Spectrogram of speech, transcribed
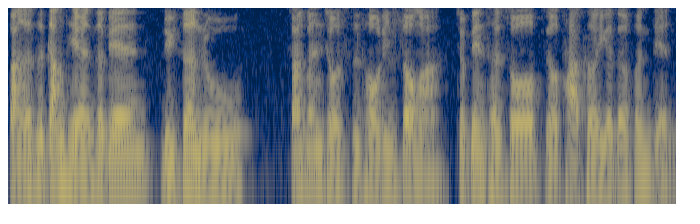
反而是钢铁人这边吕正如。三分球十投零中啊，就变成说只有塔克一个得分点，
